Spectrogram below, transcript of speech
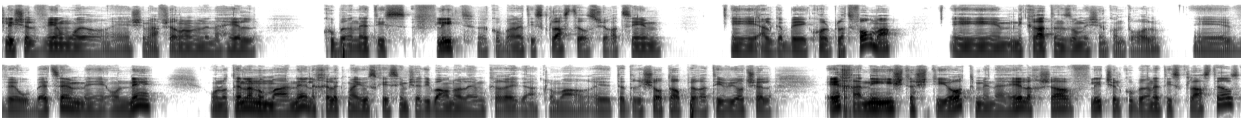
כלי של VMware, אה, שמאפשר לנו לנהל Kubernetes fleet ו Kubernetes clusters שרצים אה, על גבי כל פלטפורמה, אה, נקרא Tanzu Mission Control, והוא בעצם עונה, הוא נותן לנו מענה לחלק מה-use cases שדיברנו עליהם כרגע, כלומר, את הדרישות האופרטיביות של איך אני איש תשתיות מנהל עכשיו fleet של Kubernetes clusters,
